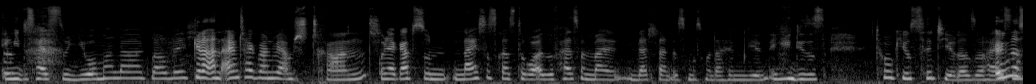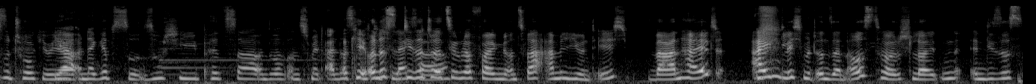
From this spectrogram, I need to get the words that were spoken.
Irgendwie, das heißt so Jurmala, glaube ich. Genau, an einem Tag waren wir am Strand. Und da gab es so ein nices Restaurant. Also, falls man mal in Lettland ist, muss man da hingehen. Irgendwie dieses Tokyo City oder so heißt Irgendwas es. mit Tokio, Ja, ja. und da gibt es so Sushi, Pizza und sowas. Und es schmeckt alles okay, und das, lecker. die Situation war folgende. Und zwar, Amelie und ich waren halt eigentlich mit unseren Austauschleuten in dieses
